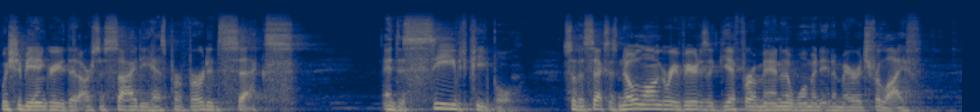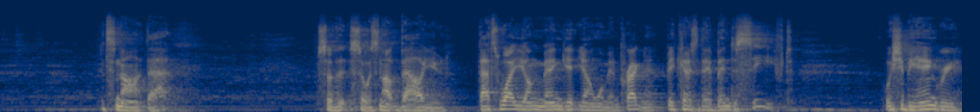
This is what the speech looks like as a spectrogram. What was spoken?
We should be angry that our society has perverted sex and deceived people so that sex is no longer revered as a gift for a man and a woman in a marriage for life it's not that. So, that, so it's not valued. That's why young men get young women pregnant, because they've been deceived. We should be angry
